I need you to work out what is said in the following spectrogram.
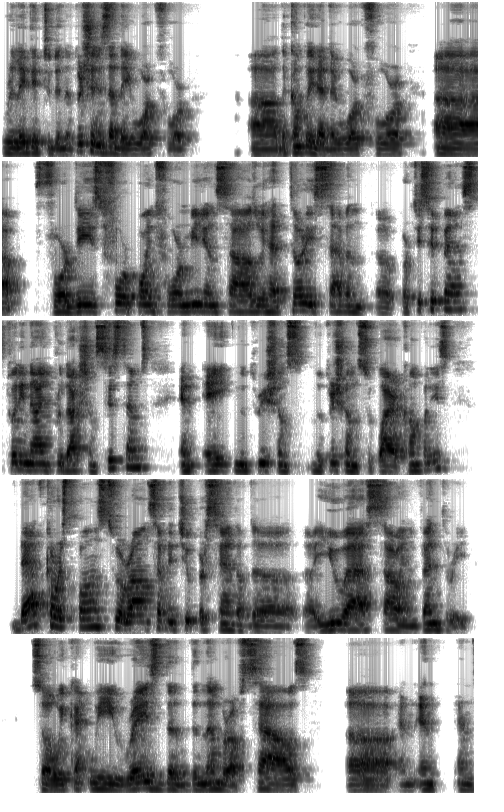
related to the nutritionists that they work for, uh, the company that they work for, uh, for these 4.4 million cells, we had 37 uh, participants, 29 production systems, and eight nutrition, nutrition supplier companies. That corresponds to around 72% of the uh, US sow inventory. So we can, we raised the, the number of cells, uh, and, and, and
